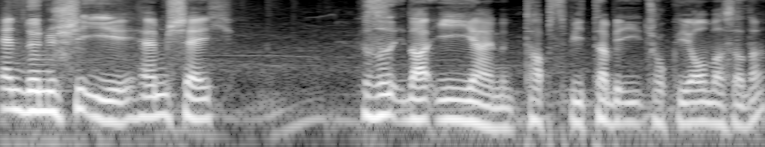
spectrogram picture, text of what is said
Hem dönüşü iyi hem şey hızı da iyi yani. Top speed tabii çok iyi olmasa da.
